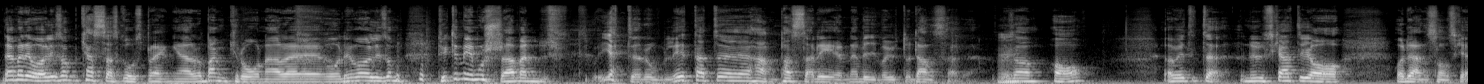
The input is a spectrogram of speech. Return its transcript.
Nej men det var liksom kassaskåpssprängare och bankrånare och det var liksom... Tyckte min morsa men jätteroligt att eh, han passade er när vi var ute och dansade. Mm. Så, ja, jag vet inte. Nu ska inte jag vara den som ska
